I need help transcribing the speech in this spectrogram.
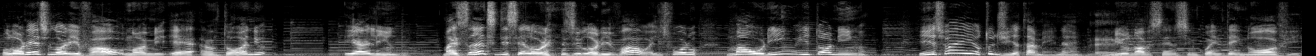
o Lourenço Lorival, o nome é Antônio e Arlindo. Mas antes de ser Lourenço e Lorival, eles foram Maurinho e Toninho. Isso aí outro dia também, né? 1959.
